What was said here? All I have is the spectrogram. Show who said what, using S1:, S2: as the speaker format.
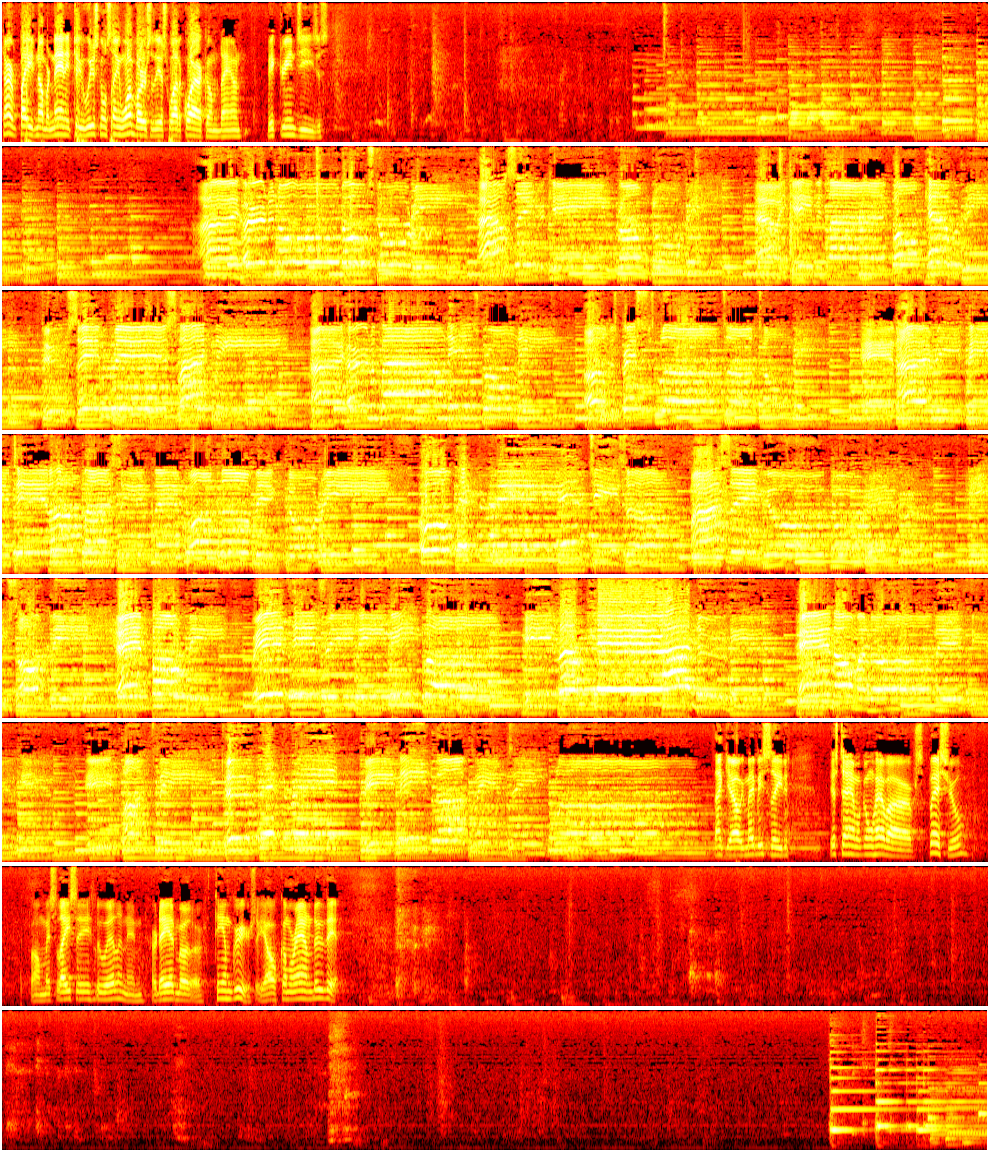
S1: Turn to page number 92. We're just going to sing one verse of this while the choir comes down. Victory in Jesus. I heard an old, old story how Savior came. Thank you all. You may be seated. This time we're going to have our special from Miss Lacey Llewellyn and her dad and brother Tim Greer. So y'all come around and do that.
S2: Thank you.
